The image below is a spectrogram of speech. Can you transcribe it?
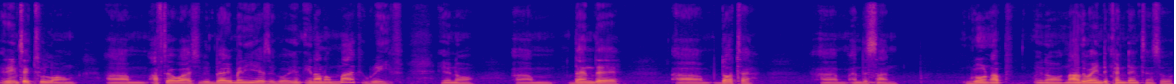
it didn't take too long um, after a while, she was buried many years ago in, in an unmarked grave, you know. Um, then the um, daughter um, and the son, grown up, you know, now they were independent, and so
